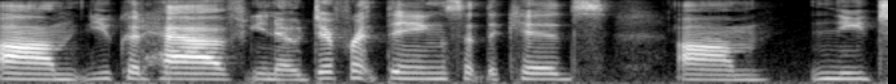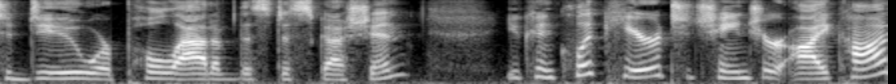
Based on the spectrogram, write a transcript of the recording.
Um, you could have, you know, different things that the kids um, need to do or pull out of this discussion. You can click here to change your icon.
